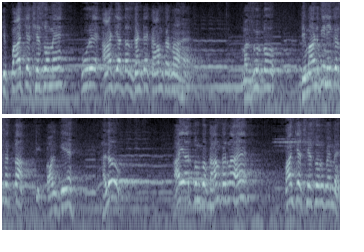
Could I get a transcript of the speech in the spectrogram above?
कि पाँच या छह सौ में पूरे आठ या दस घंटे काम करना है। मजदूर तो डिमांड भी नहीं कर सकता। कॉल किए, हेलो हाँ यार, तुमको काम करना है पाँच या छह सौ रुपए में।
